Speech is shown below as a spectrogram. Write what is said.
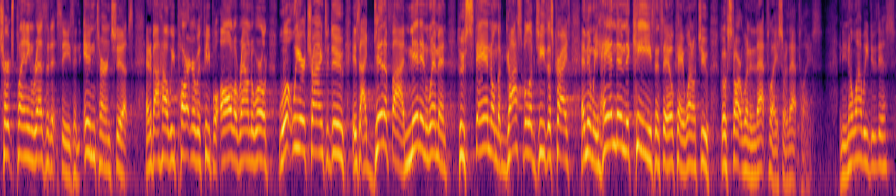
church planting residencies and internships and about how we partner with people all around the world. What we are trying to do is identify men and women who stand on the gospel of Jesus Christ and then we hand them the keys and say, okay, why don't you go start one in that place or that place? And you know why we do this?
